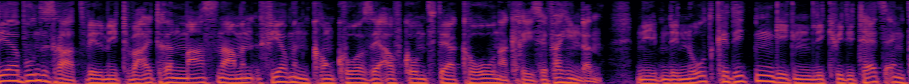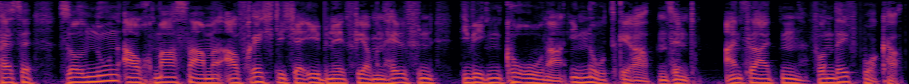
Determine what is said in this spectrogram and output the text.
Der Bundesrat will mit weiteren Maßnahmen Firmenkonkurse aufgrund der Corona-Krise verhindern. Neben den Notkrediten gegen Liquiditätsengpässe sollen nun auch Maßnahmen auf rechtlicher Ebene Firmen helfen, die wegen Corona in Not geraten sind. Einzelheiten von Dave Burkhardt.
